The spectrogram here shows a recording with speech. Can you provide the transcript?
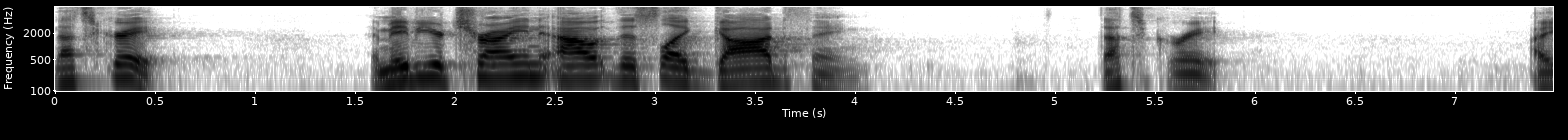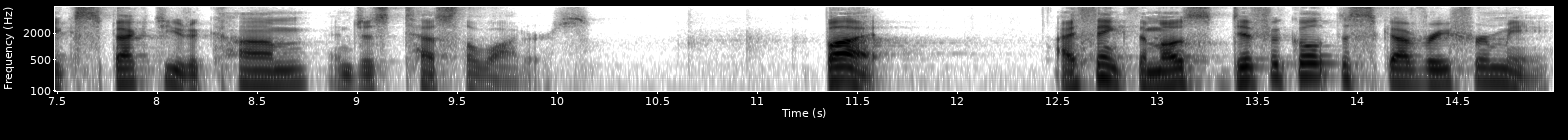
That's great. And maybe you're trying out this like God thing. That's great. I expect you to come and just test the waters. But I think the most difficult discovery for me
